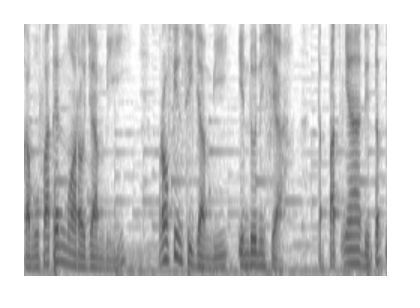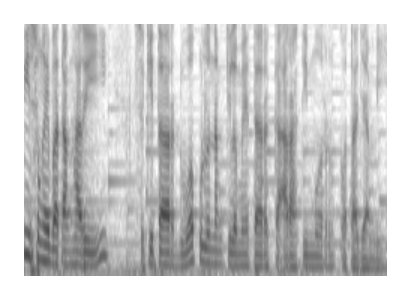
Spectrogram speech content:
Kabupaten Muaro Jambi, Provinsi Jambi, Indonesia. Tepatnya di tepi Sungai Batanghari, sekitar 26 km ke arah timur kota Jambi.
